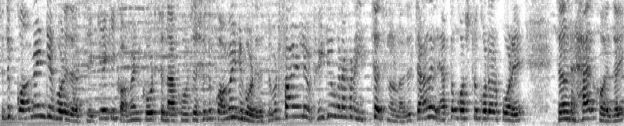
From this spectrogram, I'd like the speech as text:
শুধু কমেন্টই পড়ে যাচ্ছে, কে কি কমেন্ট করছে, না করছে, শুধু কমেন্টই পড়ে যাচ্ছে বাট ফাইনালি ভিডিও করার কোনো ইচ্ছা ছিল না, যে চ্যানেল এত কষ্ট করার পরে চ্যানেলটা হ্যাক হয়ে যায়,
